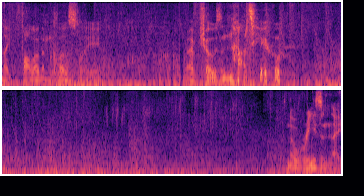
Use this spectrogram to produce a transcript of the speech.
like follow them closely. But I've chosen not to. There's no reason I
